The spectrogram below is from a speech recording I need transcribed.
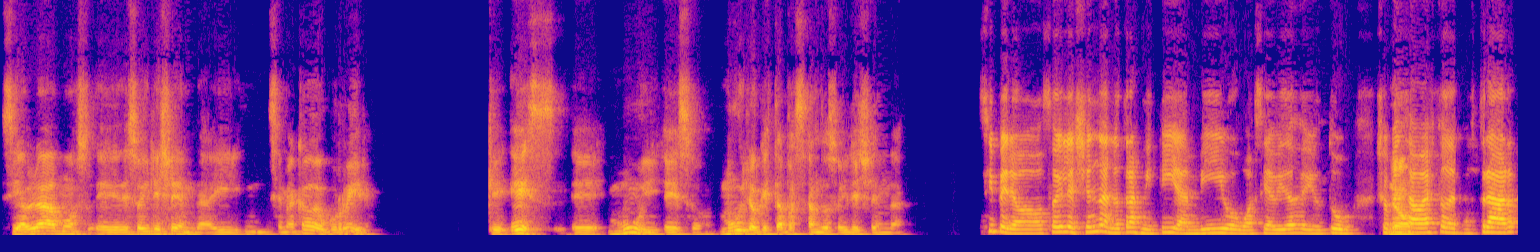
si hablábamos eh, de Soy leyenda, y se me acaba de ocurrir que es muy eso, muy lo que está pasando Soy leyenda. Sí, pero Soy leyenda no transmitía en vivo o hacía videos de YouTube. Yo pensaba esto de mostrar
